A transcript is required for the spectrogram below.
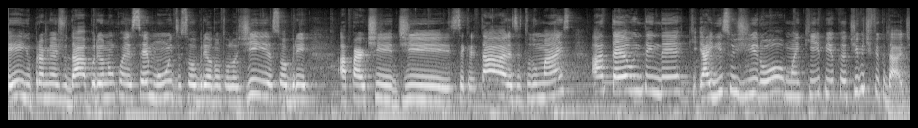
meio para me ajudar, por eu não conhecer muito sobre odontologia, sobre a parte de secretárias e tudo mais, até eu entender que aí isso girou uma equipe que eu tive dificuldade.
